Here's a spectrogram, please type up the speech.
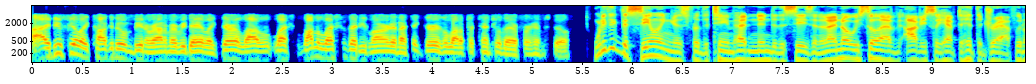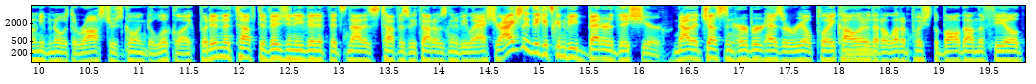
I do feel like talking to him, being around him every day, like there are a lot of, less, a lot of lessons that he learned, and I think there is a lot of potential there for him still. What do you think the ceiling is for the team heading into the season? And I know we still have obviously have to hit the draft. We don't even know what the roster is going to look like. But in a tough division, even if it's not as tough as we thought it was going to be last year, I actually think it's going to be better this year. Now that Justin Herbert has a real play caller Mm-hmm. that'll let him push the ball down the field.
